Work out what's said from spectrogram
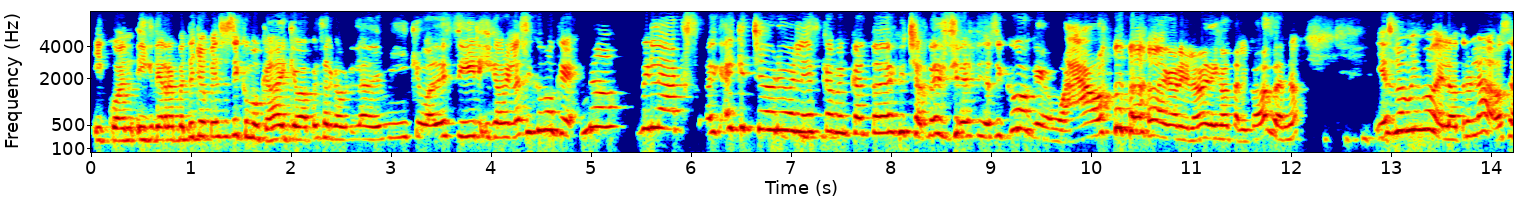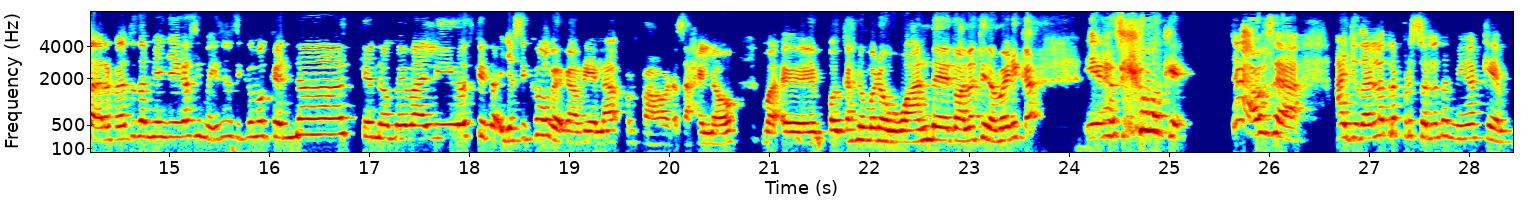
Y, cuando, y de repente yo pienso así como que, ay, ¿qué va a pensar Gabriela de mí? ¿Qué va a decir? Y Gabriela así como que, no, relax, ay, qué chévere, Valesca, me encanta escucharte decir esto. Y yo así como que, wow, Gabriela me dijo tal cosa, ¿no? Y es lo mismo del otro lado, o sea, de repente tú también llegas y me dices así como que, no, es que no me valido, es que no. Y yo así como que, Gabriela, por favor, o sea, hello, eh, podcast número one de toda Latinoamérica. Y es así como que, ya, o sea, ayudar a la otra persona también a que,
